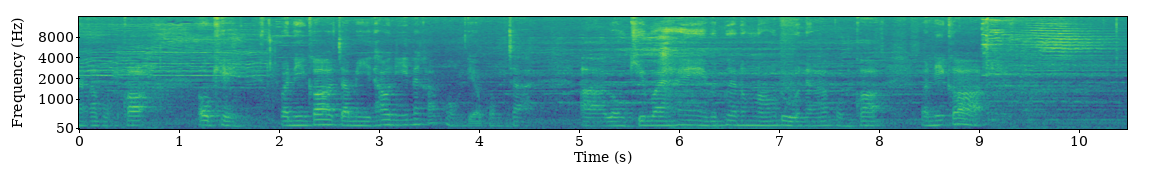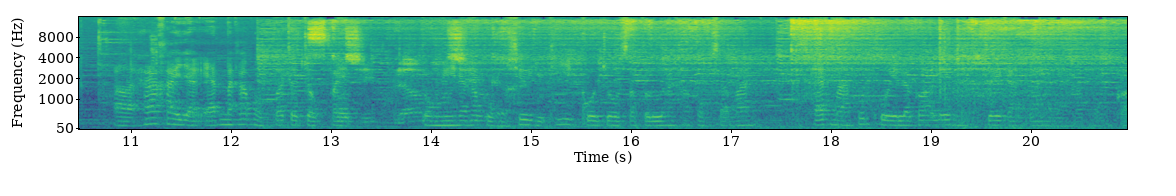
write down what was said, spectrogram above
นะครับผมก็โอเค วันนี้ก็จะมีเท่านี้นะครับผมเดี๋ยวผมจะลงคลิปไว้ให้เพื่อนๆน้องๆดูนะครับผมก็วันนี้ก็ถ้าใครอยากแอดนะครับผมก็จะจบไปตรงนี้นะครับผมชื่ออยู่ที่โกโจซัปปรุนะครับผมสามารถแอดมาพูดคุยแล้วก็เล่นด้วยกันได้นะครับผมก็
